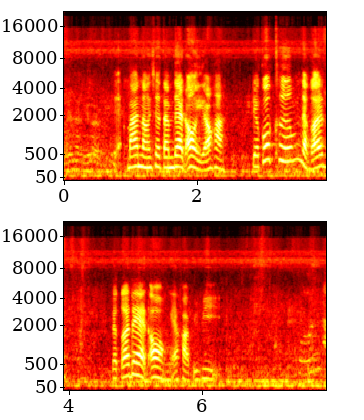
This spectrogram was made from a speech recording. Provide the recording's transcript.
เล่นทางนี้เลยเนี่ยบ้านน้องเชอแตมแดดออกอีกแล้วค่ะ เดี๋ยวก็ครึ้มเดี๋ยวก็เดี๋ยวก็แดดออกเนี่ยค่ะ พี่พี่ๆ ฝนต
